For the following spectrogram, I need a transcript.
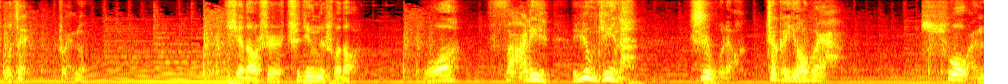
不再转动。谢道士吃惊地说道：“我法力用尽了，治不了这个妖怪啊！”说完，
